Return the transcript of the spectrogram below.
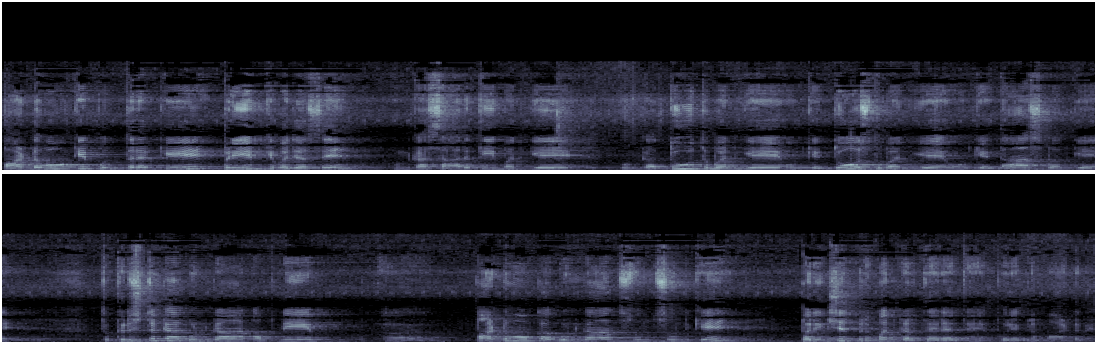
पांडवों के पुत्र के प्रेम की वजह से उनका सारथी बन गए, उनका दूत बन गए, उनके दोस्त बन गए, उनके दास बन गए। तो कृष्ण का गुणगान, अपने पांडवों का गुणगान सुन सुन के परीक्षित भ्रमण करते रहते हैं पूरे ब्रह्मांड में।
